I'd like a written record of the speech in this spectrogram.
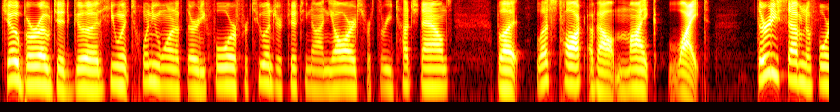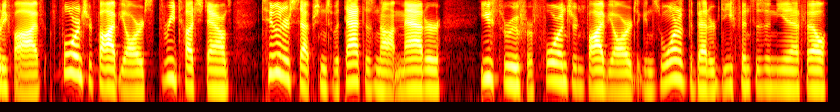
Joe Burrow did good. He went 21 of 34 for 259 yards for three touchdowns. But let's talk about Mike White. 37 of 45, 405 yards, three touchdowns, two interceptions, but that does not matter. You threw for 405 yards against one of the better defenses in the NFL.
